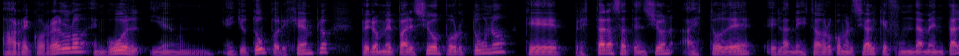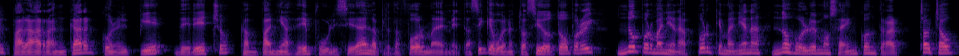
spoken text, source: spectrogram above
a recorrerlo en Google y en, en YouTube, por ejemplo. Pero me pareció oportuno que prestaras atención a esto de el administrador comercial, que es fundamental para arrancar con el pie derecho campañas de publicidad en la plataforma de Meta. Así que bueno, esto ha sido todo por hoy, no por mañana, porque mañana nos volvemos a encontrar. Chau, chau.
